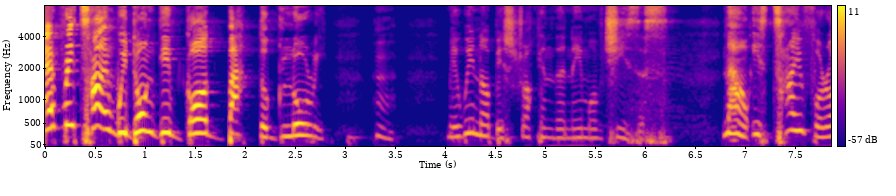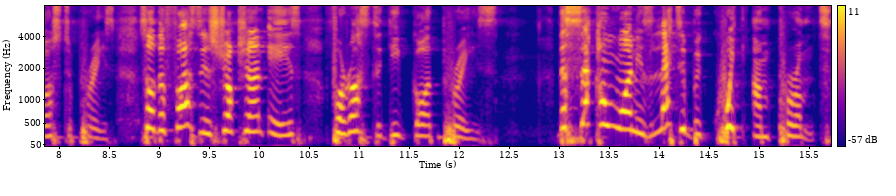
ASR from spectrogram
Every time we don't give God back the glory, hmm, may we not be struck in the name of Jesus. Now it's time for us to praise. So the first instruction is for us to give God praise. The second one is let it be quick and prompt.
